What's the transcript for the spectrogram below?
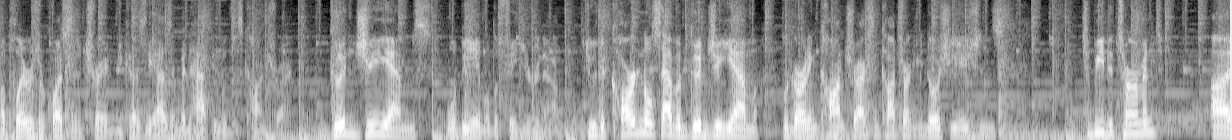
a player's requested a trade because he hasn't been happy with his contract good GMs will be able to figure it out. Do the Cardinals have a good GM regarding contracts and contract negotiations to be determined? Uh,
